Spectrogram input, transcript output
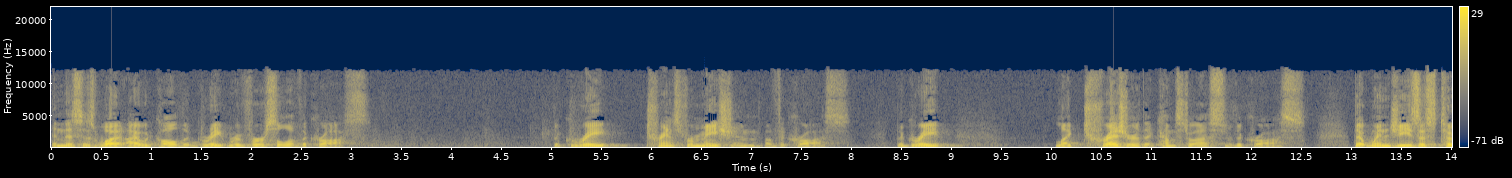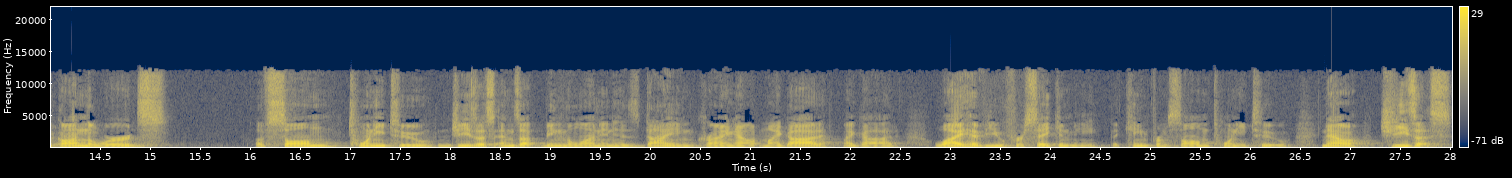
And this is what I would call the great reversal of the cross. The great transformation of the cross. The great like treasure that comes to us through the cross. That when Jesus took on the words of Psalm 22, and Jesus ends up being the one in his dying crying out, My God, my God, why have you forsaken me? That came from Psalm 22. Now, Jesus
